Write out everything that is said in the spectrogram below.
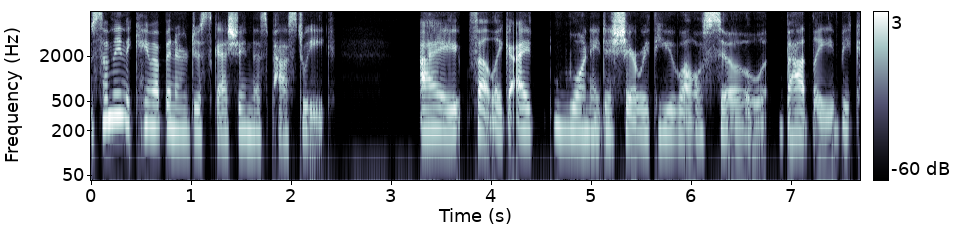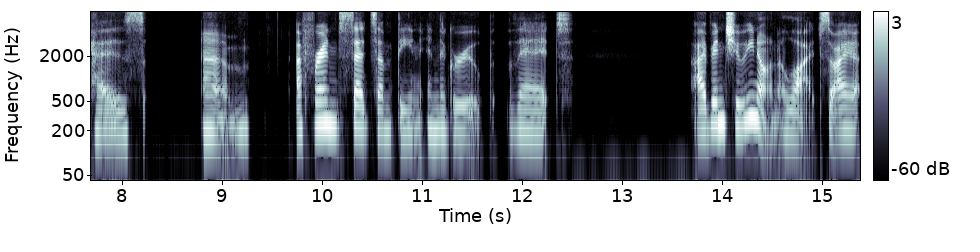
something that came up in our discussion this past week. I felt like I wanted to share with you all so badly because um, a friend said something in the group that I've been chewing on a lot. So I,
